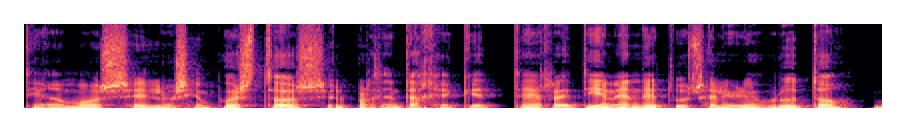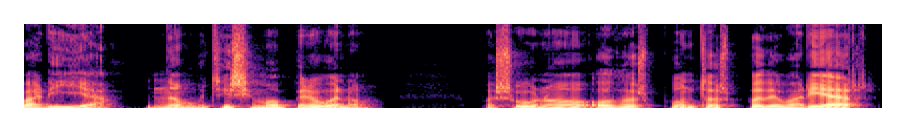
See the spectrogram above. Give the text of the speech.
digamos, los impuestos, el porcentaje que te retienen de tu salario bruto varía. No muchísimo, pero bueno, pues uno o dos puntos puede variar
